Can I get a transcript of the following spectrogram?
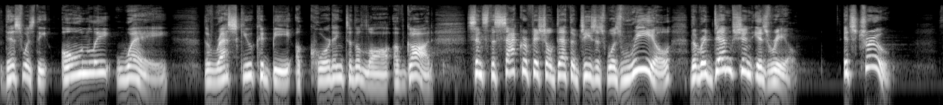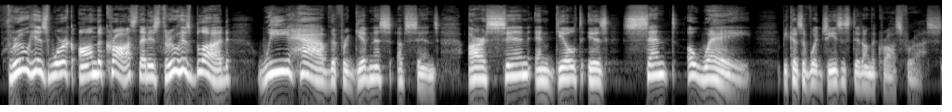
This was the only way the rescue could be according to the law of God. Since the sacrificial death of Jesus was real, the redemption is real. It's true. Through his work on the cross, that is, through his blood, we have the forgiveness of sins. Our sin and guilt is sent away because of what Jesus did on the cross for us.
